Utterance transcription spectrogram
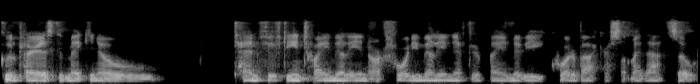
good players could make you know 10, 15, 20 million or 40 million if they're playing maybe quarterback or something like that. So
